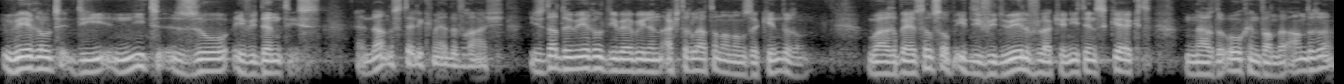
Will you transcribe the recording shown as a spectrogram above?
wereld die niet zo evident is. En dan stel ik mij de vraag, is dat de wereld die wij willen achterlaten aan onze kinderen? Waarbij zelfs op individueel vlak je niet eens kijkt naar de ogen van de anderen,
